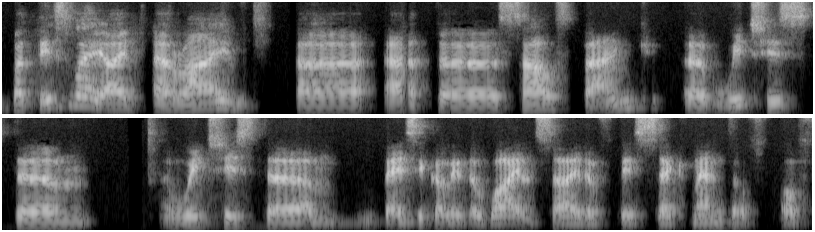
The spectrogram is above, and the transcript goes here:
but this way, I arrived uh, at the south bank, uh, which is the um, which is the, um, basically the wild side of this segment of, of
